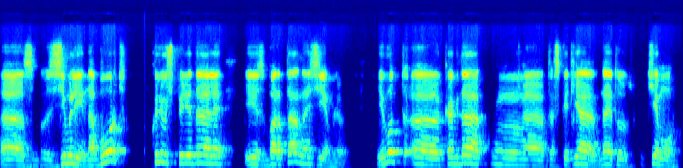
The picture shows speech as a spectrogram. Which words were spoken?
земли на борт ключ передали и с борта на землю. И вот когда, так сказать, я на эту тему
